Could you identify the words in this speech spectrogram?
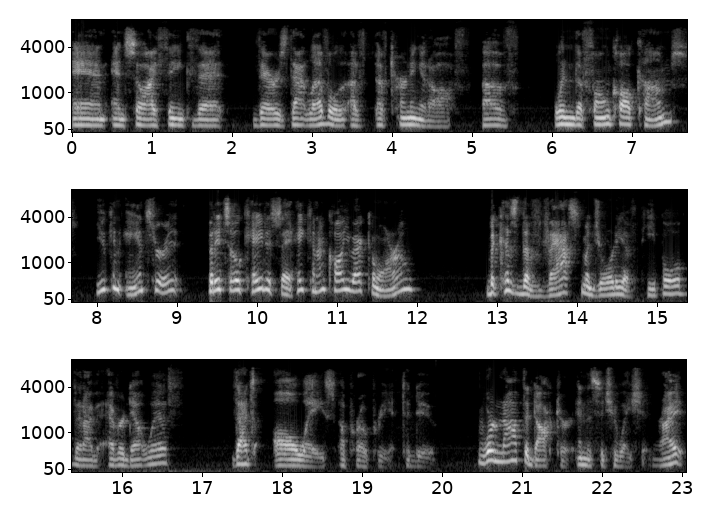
And and so I think that there's that level of, of turning it off of when the phone call comes, you can answer it, but it's okay to say, Hey, can I call you back tomorrow? Because the vast majority of people that I've ever dealt with that's always appropriate to do. We're not the doctor in the situation, right?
